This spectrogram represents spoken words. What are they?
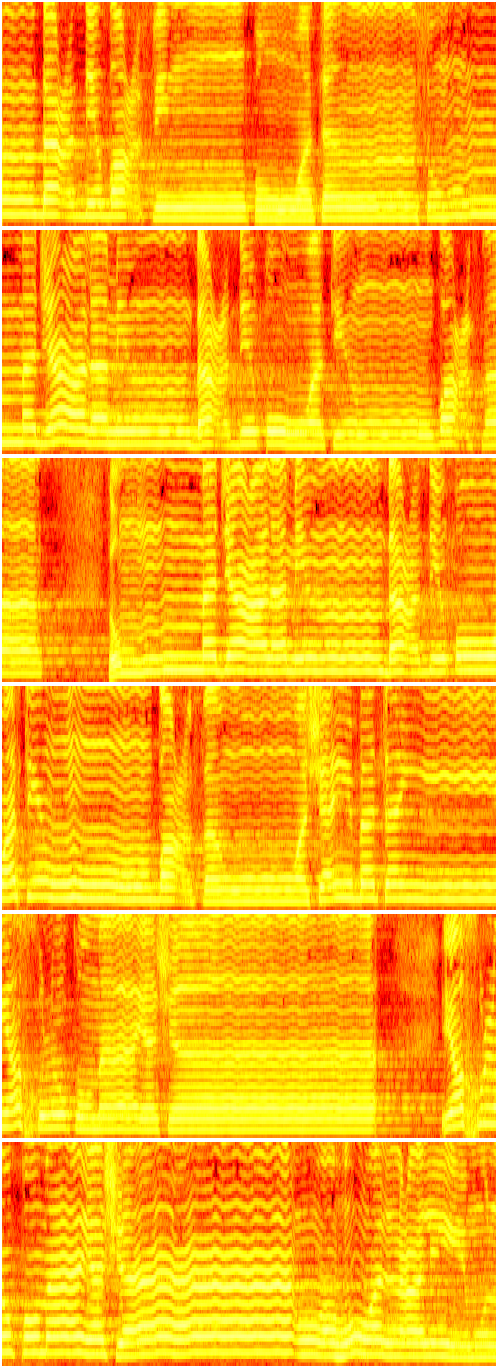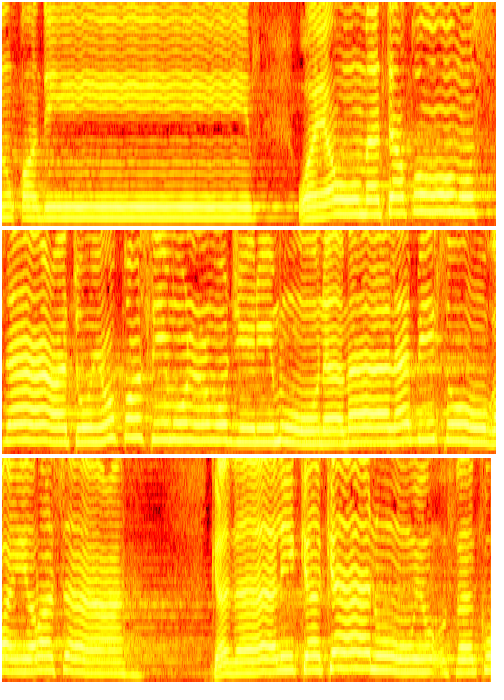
بعد ضعف قوة ثم جعل من بعد قوة ضعفا ثم جعل من بعد قوة ضعفا وشيبة يخلق ما يشاء يخلق ما يشاء. العليم القدير. ويوم تقوم الساعة يقسم المجرمون ما لبثوا غير ساعة. كذلك كانوا يؤفكون.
